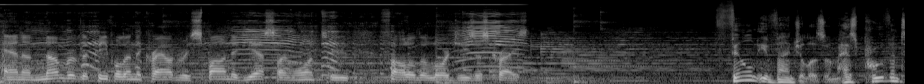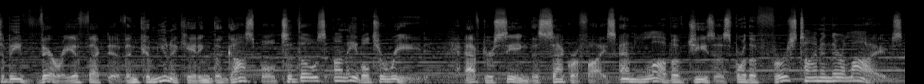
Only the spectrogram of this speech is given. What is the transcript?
and a number of the people in the crowd responded, Yes, I want to follow the Lord Jesus Christ. Film evangelism has proven to be very effective in communicating the gospel to those unable to read. After seeing the sacrifice and love of Jesus for the first time in their lives,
